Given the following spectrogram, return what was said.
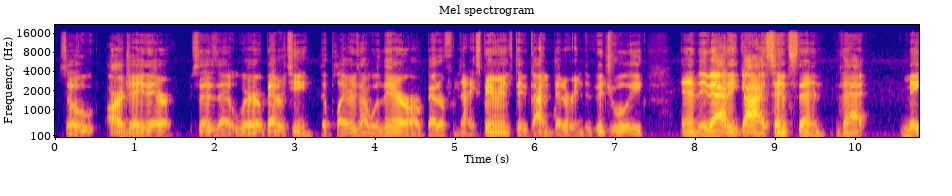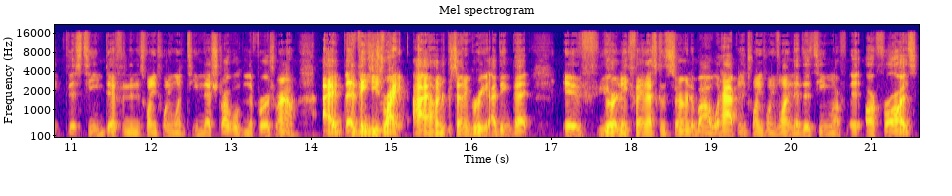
So RJ there says that we're a better team. The players that were there are better from that experience. They've gotten better individually, and they've added guys since then that make this team different than the 2021 team that struggled in the first round. I, I think he's right. I 100% agree. I think that if you're a Knicks fan that's concerned about what happened in 2021, that the team are, eh, are frauds,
